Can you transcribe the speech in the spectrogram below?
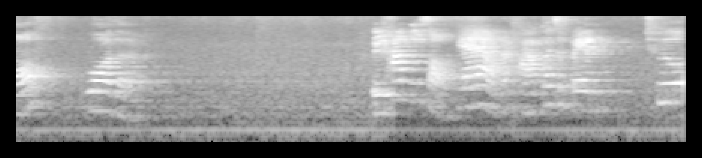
of water หรือถ้ามีสองแก้วนะคะ ก็จะเป็น two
